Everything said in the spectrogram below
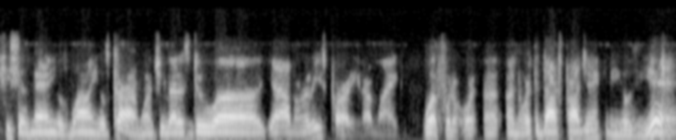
he says, man, he goes, wow, he goes, Kon, why don't you let us do uh your album release party? And I'm like, what for the or, uh, unorthodox project? And he goes, yeah.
